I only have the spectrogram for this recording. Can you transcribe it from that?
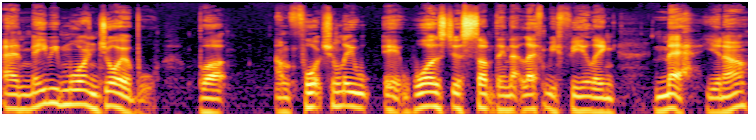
and maybe more enjoyable. But unfortunately, it was just something that left me feeling meh, you know?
